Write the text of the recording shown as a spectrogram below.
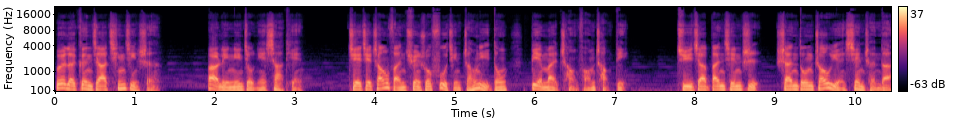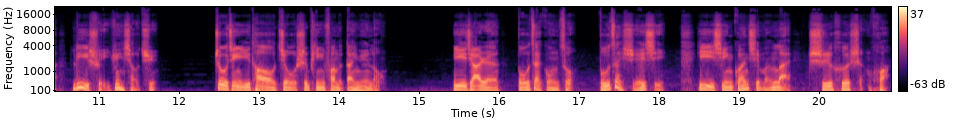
为了更加亲近神，二零零九年夏天，姐姐张凡劝说父亲张立东变卖厂房场地，举家搬迁至山东招远县城的丽水苑小区，住进一套九十平方的单元楼。一家人不再工作，不再学习，一心关起门来吃喝神话。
